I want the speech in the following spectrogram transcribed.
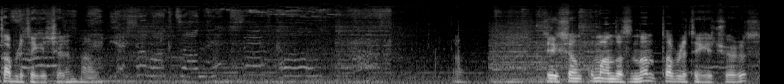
Tablete geçelim abi. Direksiyon kumandasından tablete geçiyoruz.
